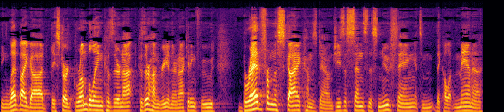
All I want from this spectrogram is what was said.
being led by God. They start grumbling because they're not because they're hungry and they're not getting food. Bread from the sky comes down. Jesus sends this new thing. It's, they call it manna,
